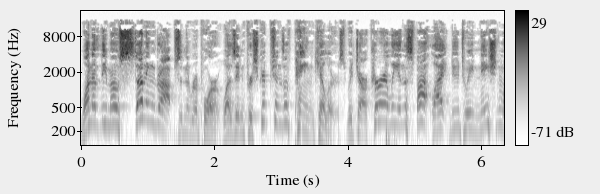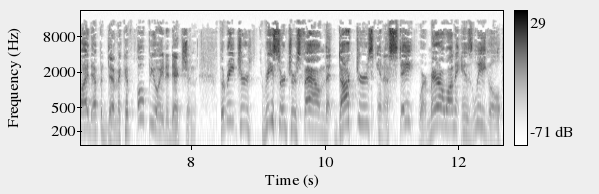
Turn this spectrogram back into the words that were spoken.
one of the most stunning drops in the report was in prescriptions of painkillers, which are currently in the spotlight due to a nationwide epidemic of opioid addiction. The researchers found that doctors in a state where marijuana is legal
